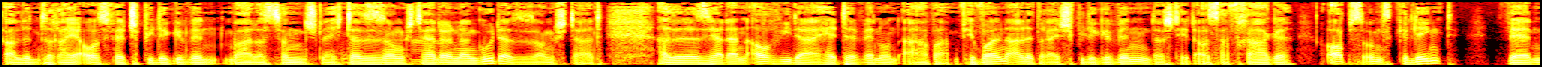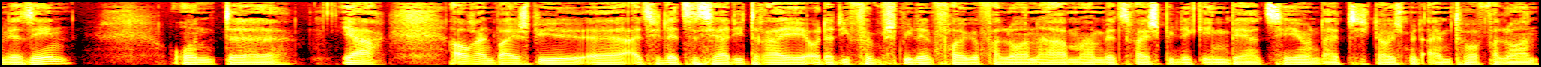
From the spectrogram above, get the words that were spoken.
alle drei Auswärtsspiele gewinnen? War das dann ein schlechter Saisonstart oder ein guter Saisonstart? Also das ist ja dann auch wieder hätte, wenn und aber. Wir wollen alle drei Spiele gewinnen, das steht außer Frage. Ob es uns gelingt, werden wir sehen. Und äh, ja, auch ein Beispiel, äh, als wir letztes Jahr die drei oder die fünf Spiele in Folge verloren haben, haben wir zwei Spiele gegen BRC und Leipzig, glaube ich, mit einem Tor verloren.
